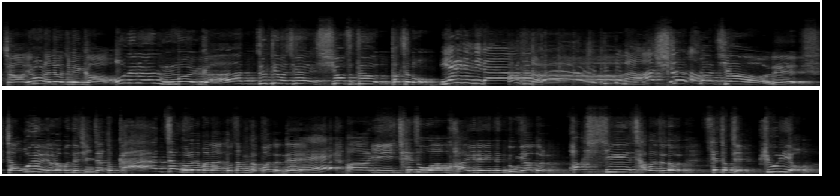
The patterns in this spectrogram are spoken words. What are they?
자, 여러분 안녕하십니까? 오늘은 뭘까? 득템마쇼의 쇼스트 박찬호. 이혜린입니다. 반갑습니다. 득템아 쇼! 샤샤샤. 네. 자, 오늘 여러분들 진짜 또 깜짝 놀랄 만한 또 상품 갖고 왔는데. 네. 아, 이 채소와 과일에 있는 농약을 확실히 잡아주는 세척제, 퓨리어.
